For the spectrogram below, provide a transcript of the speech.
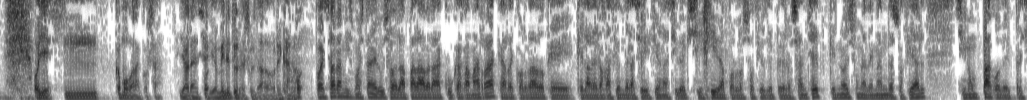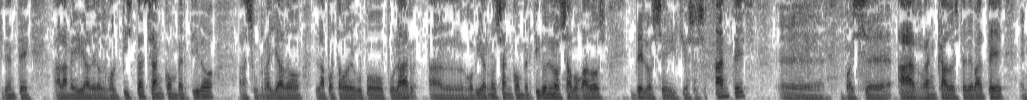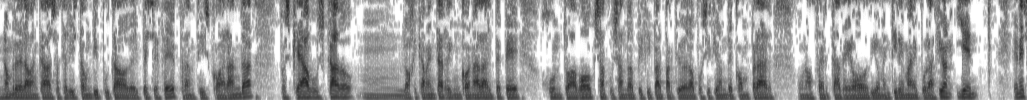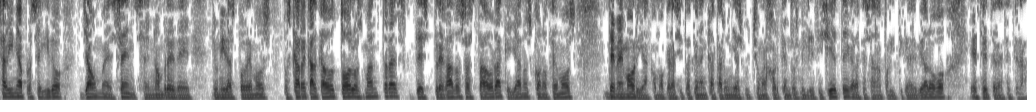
Oye, mm, ¿cómo va la cosa? Y ahora en serio, minuto y resultado, Ricardo. Pues ahora mismo está en el uso de la palabra Cuca Gamarra, que ha recordado que, la derogación de la sedición ha sido exigida por los socios de Pedro Sánchez, que no es una demanda social, sino un pago del presidente a la medida de los golpistas. Se han convertido ha subrayado la portavoz del Grupo Popular al gobierno, se han convertido en los abogados de los sediciosos. Antes, eh, pues eh, ha arrancado este debate en nombre de la bancada socialista un diputado del PSC, Francisco Aranda, pues que ha buscado, mm, lógicamente, arrinconar al PP junto a Vox, acusando al principal partido de la oposición de comprar una oferta de odio, mentira y manipulación. Y en, en esa línea ha proseguido Jaume Sens, en nombre de, Unidas Podemos, pues que ha recalcado todos los mantras desplegados hasta ahora que ya nos conocemos de memoria, como que la situación en Cataluña es mucho mejor que en 2017, gracias a la política de diálogo, etcétera, etcétera.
